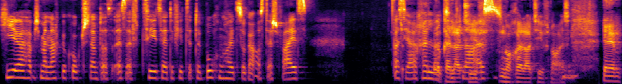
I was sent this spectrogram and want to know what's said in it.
Hier habe ich mal nachgeguckt, stammt das SFC-zertifizierte Buchenholz sogar aus der Schweiz. Was ja relativ, relativ nah ist. Noch relativ nah ist. Mhm. Ähm,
